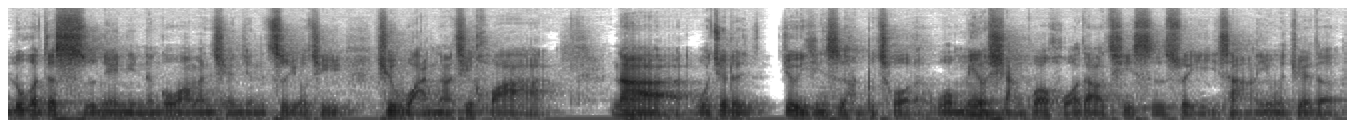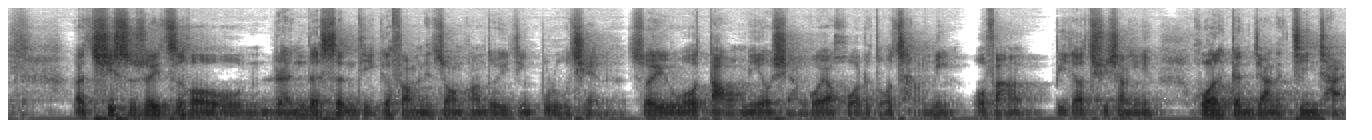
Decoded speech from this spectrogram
如果这十年你能够完完全全的自由去去玩啊，去花，啊，那我觉得就已经是很不错了。我没有想过活到七十岁以上，因为我觉得，呃，七十岁之后人的身体各方面的状况都已经不如前了，所以我倒没有想过要活得多长命，我反而比较趋向于活得更加的精彩。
